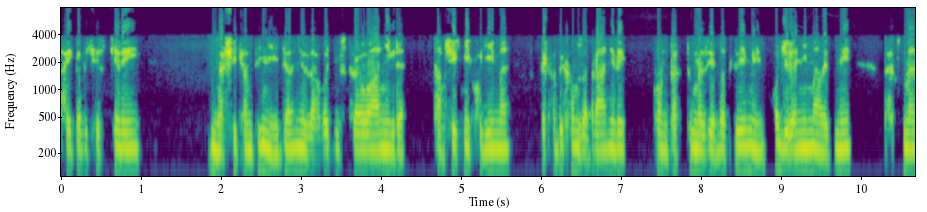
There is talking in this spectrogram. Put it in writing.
tady to vyčistili v naší kantýně jídelně závodním stravování, kde tam všichni chodíme, tak abychom zabránili kontaktu mezi jednotlivými odděleními a lidmi, tak jsme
